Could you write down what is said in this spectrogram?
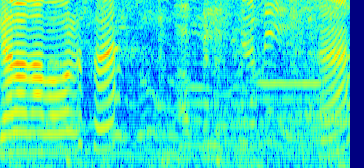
গেল না বাবার কাছে? হ্যাঁ?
